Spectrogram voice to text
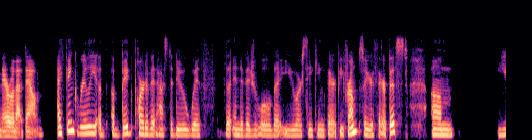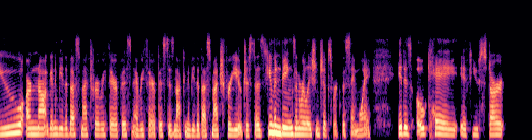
narrow that down? I think really a, a big part of it has to do with the individual that you are seeking therapy from. So your therapist. Um, you are not going to be the best match for every therapist, and every therapist is not going to be the best match for you, just as human beings and relationships work the same way. It is okay if you start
